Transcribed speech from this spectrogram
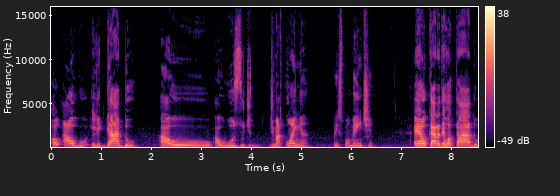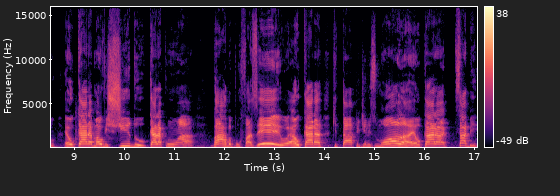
um algo ligado ao, ao uso de, de maconha, principalmente, é o cara derrotado, é o cara mal vestido, o cara com a barba por fazer, é o cara que tá pedindo esmola, é o cara, sabe?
